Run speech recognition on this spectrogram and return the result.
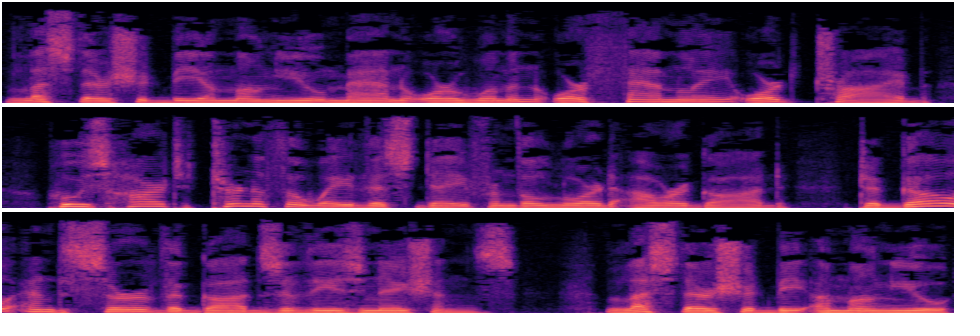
lest there should be among you man or woman, or family, or tribe, whose heart turneth away this day from the Lord our God, to go and serve the gods of these nations lest there should be among you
